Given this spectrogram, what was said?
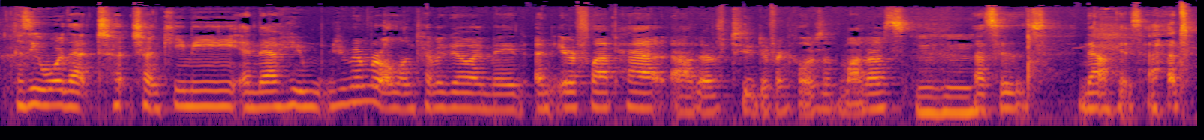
because he wore that ch- chunkini, and now he. Do you remember a long time ago, I made an ear flap hat out of two different colors of Manos. Mm-hmm. That's his now his hat.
